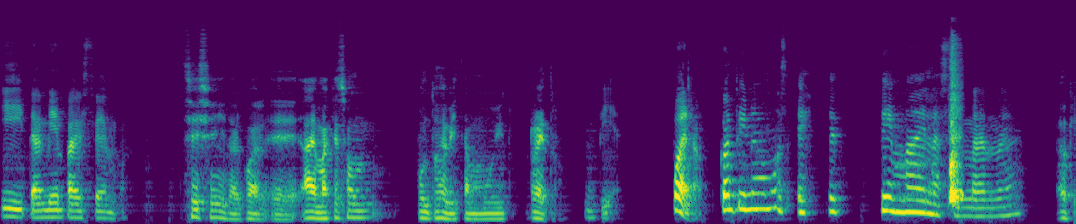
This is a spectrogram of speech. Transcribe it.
y también padecemos. Sí, sí, tal cual. Eh, además que son puntos de vista muy retro. Bien. Bueno, continuamos este tema de la semana. Ok,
